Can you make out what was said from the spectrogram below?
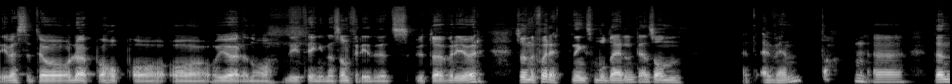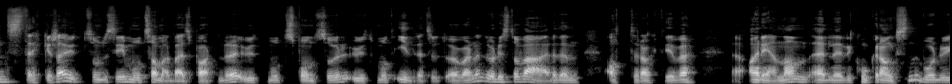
De beste til å løpe og hoppe og, og, og gjøre noe, de tingene som friidrettsutøvere gjør. Så denne forretningsmodellen til en sånn et event, da. Mm. Uh, den strekker seg ut, som du sier, mot samarbeidspartnere, ut mot sponsorer, ut mot idrettsutøverne. Du har lyst til å være den attraktive eh, arenaen eller konkurransen hvor, du,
